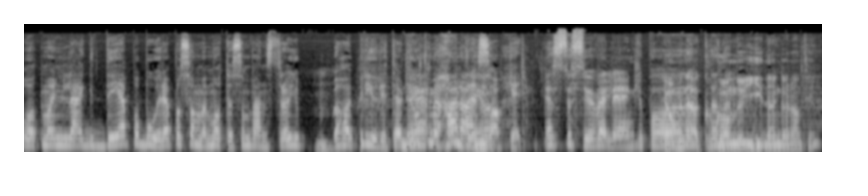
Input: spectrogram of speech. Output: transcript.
og at man legger det på bordet på samme måte som Venstre har prioritert det, gjort med andre jo, saker. Jeg stusser jo veldig egentlig på Ja, men Kan denne, du gi den garantien?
